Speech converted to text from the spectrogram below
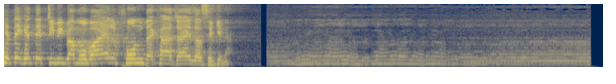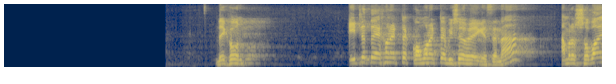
খেতে খেতে টিভি বা মোবাইল ফোন দেখা জায়েজ আছে কিনা? দেখুন, এটা তো এখন একটা কমন একটা বিষয় হয়ে গেছে, না? আমরা সবাই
